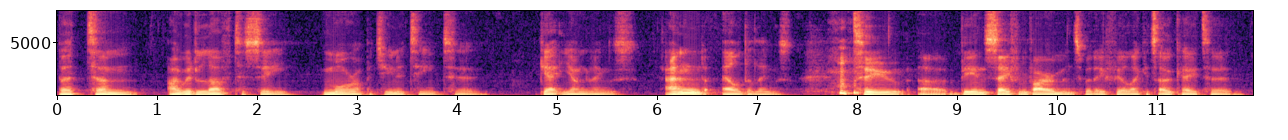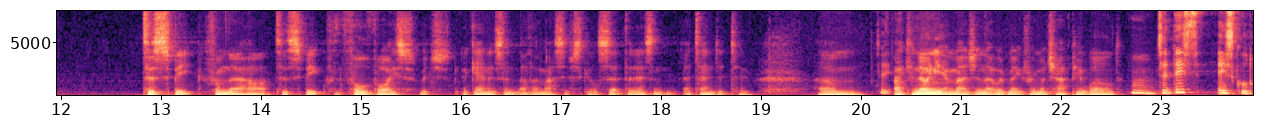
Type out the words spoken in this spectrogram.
but um, I would love to see more opportunity to get younglings and elderlings to uh, be in safe environments where they feel like it's okay to to speak from their heart, to speak with full voice, which again is another massive skill set that isn't attended to. Um, I can only imagine that would make for a much happier world. Mm. So this is called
